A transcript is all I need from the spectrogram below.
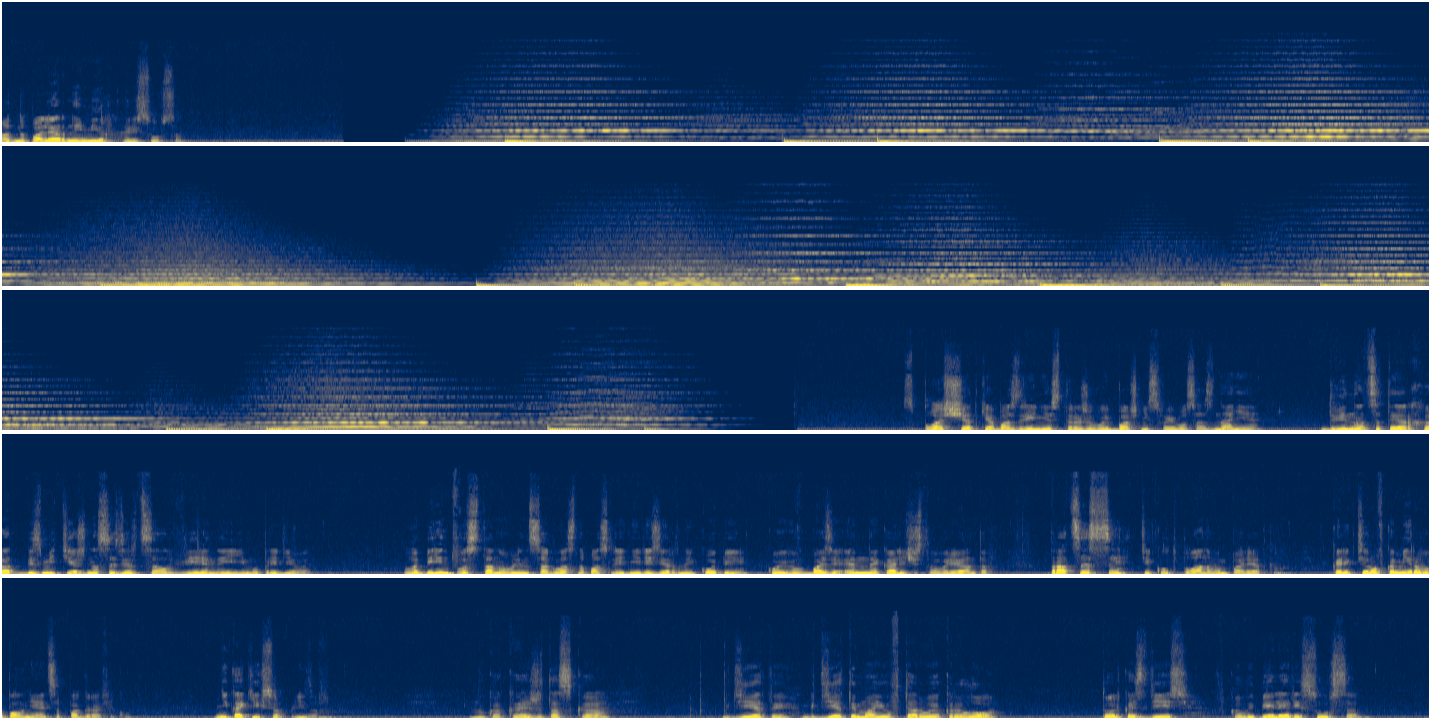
Однополярный мир ресурса. Площадке обозрения сторожевой башни своего сознания, двенадцатый Архат безмятежно созерцал вверенные ему пределы. Лабиринт восстановлен согласно последней резервной копии, коих в базе энное количество вариантов. Процессы текут плановым порядком. Корректировка мира выполняется по графику. Никаких сюрпризов. Но какая же тоска! Где ты? Где ты, мое второе крыло? Только здесь, в колыбели ресурса,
